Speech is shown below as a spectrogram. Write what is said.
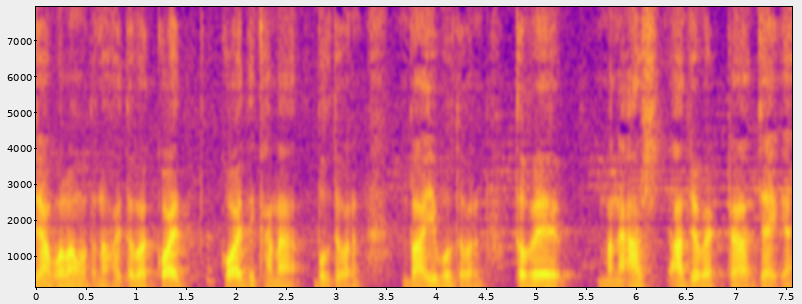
যা বলার মতো না। হয়তো বা কয়েদ, কয়েদিখানা বলতে পারেন। বা ই বলতে পারেন। তবে মানে আজ, আজব একটা জায়গা।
